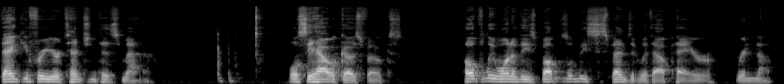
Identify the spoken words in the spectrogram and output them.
Thank you for your attention to this matter. We'll see how it goes, folks. Hopefully, one of these bumps will be suspended without pay or written up.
